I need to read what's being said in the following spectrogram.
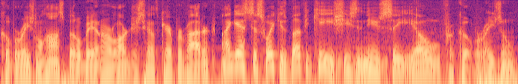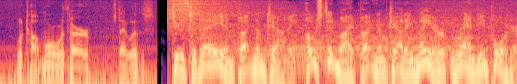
Cookeville Regional Hospital being our largest healthcare provider. My guest this week is Buffy Key. She's the new CEO for Cookeville Regional. We'll talk more with her. Stay with us. To Today in Putnam County, hosted by Putnam County Mayor Randy Porter.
